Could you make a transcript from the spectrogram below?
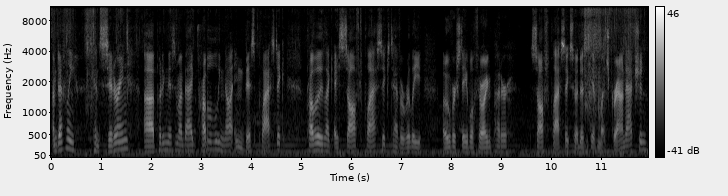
I'm definitely considering uh, putting this in my bag. Probably not in this plastic, probably like a soft plastic to have a really overstable throwing putter. Soft plastic so it doesn't give much ground action.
